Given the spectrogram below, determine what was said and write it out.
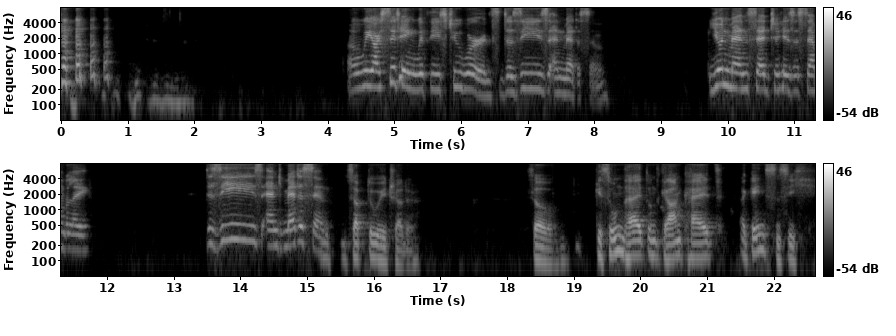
Uh, we are sitting with these two words, disease and medicine. Yunmen said to his assembly, disease and medicine. Subdue each other. So, Gesundheit und Krankheit ergänzen sich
